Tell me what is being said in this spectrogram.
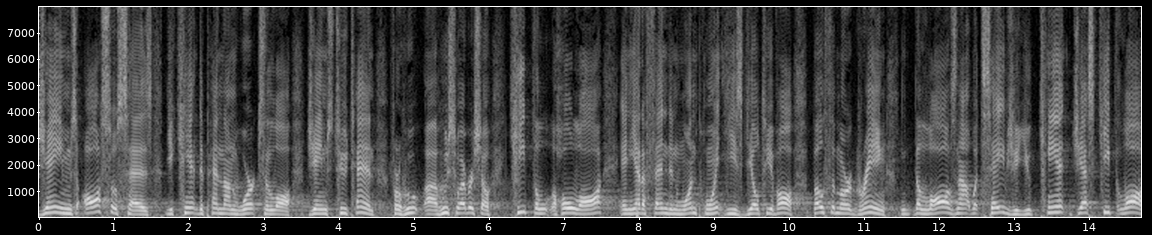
James also says you can't depend on works of the law. James 2:10, for who, uh, whosoever shall keep the whole law and yet offend in one point, he's guilty of all. Both of them are agreeing the law is not what saves you. You can't just keep the law.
